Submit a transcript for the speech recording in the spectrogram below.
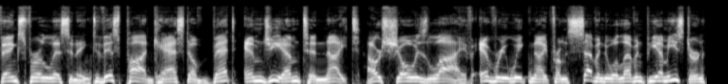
Thanks for listening to this podcast of Bet MGM Tonight. Our show is live every weeknight from 7 to 11 p.m. Eastern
